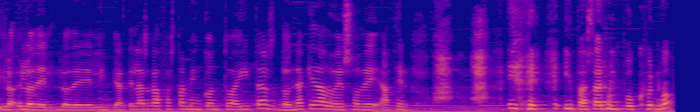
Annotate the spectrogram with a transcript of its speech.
y lo, lo de, lo de limpiarte las gafas también con toallitas, ¿dónde ha quedado eso de hacer y pasar un poco, ¿no?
